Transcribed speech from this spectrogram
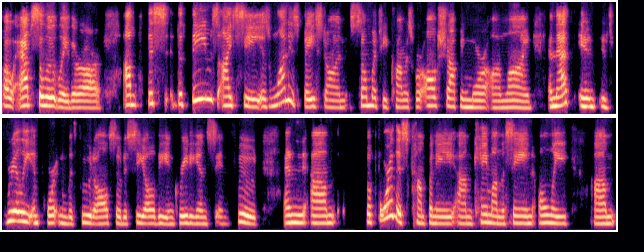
Oh, absolutely, there are. Um, this the themes I see is one is based on so much e-commerce. We're all shopping more online, and that is really important with food also to see all the ingredients in food. And um, before this company um, came on the scene, only um,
